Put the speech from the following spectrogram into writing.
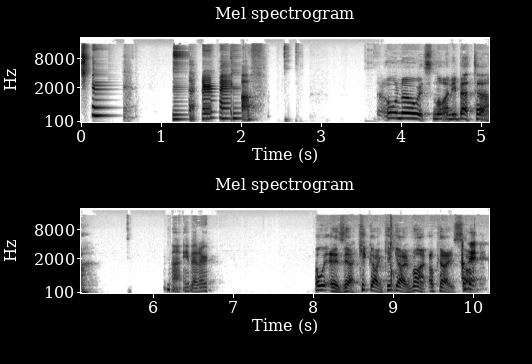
Sure. Oh no, it's not any better. Not any better. Oh, it is. Yeah, keep going. Keep going. Right. Okay. So. Okay.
